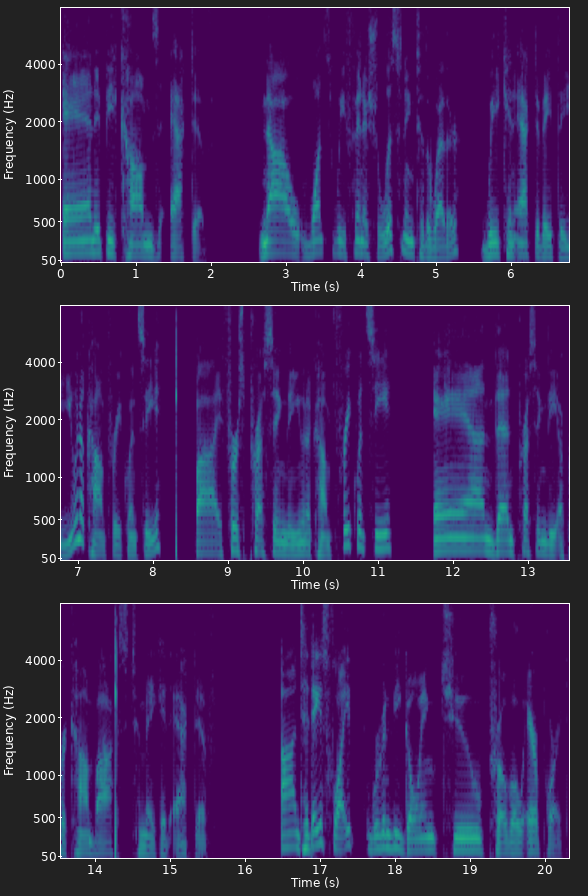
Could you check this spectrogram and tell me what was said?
and it becomes active. Now, once we finish listening to the weather, we can activate the Unicom frequency by first pressing the Unicom frequency and then pressing the upper COM box to make it active. On today's flight, we're going to be going to Provo Airport.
